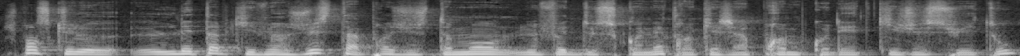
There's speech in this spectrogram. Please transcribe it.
Je pense que l'étape qui vient juste après, justement, le fait de se connaître, ok, j'apprends à me connaître qui je suis et tout.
